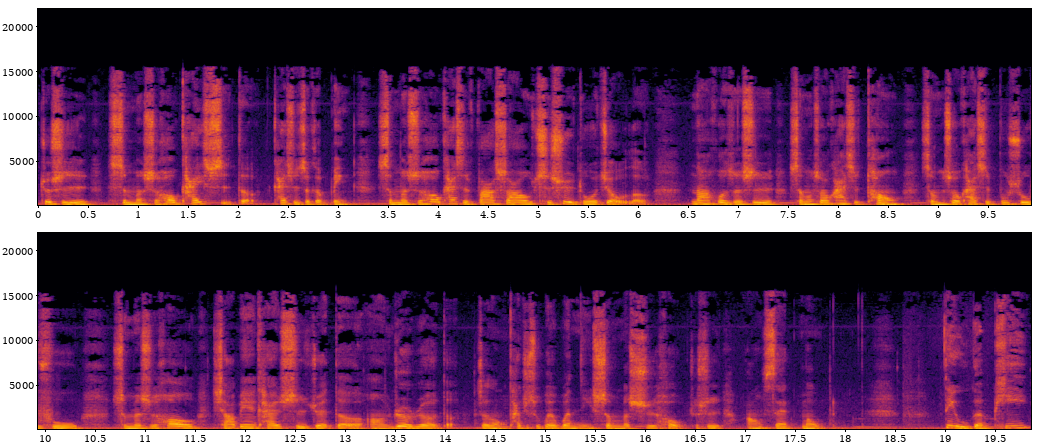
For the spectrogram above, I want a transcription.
就是什么时候开始的，开始这个病，什么时候开始发烧，持续多久了？那或者是什么时候开始痛，什么时候开始不舒服，什么时候小便开始觉得嗯热热的，这种他就是会问你什么时候，就是 onset mode。第五个 P。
